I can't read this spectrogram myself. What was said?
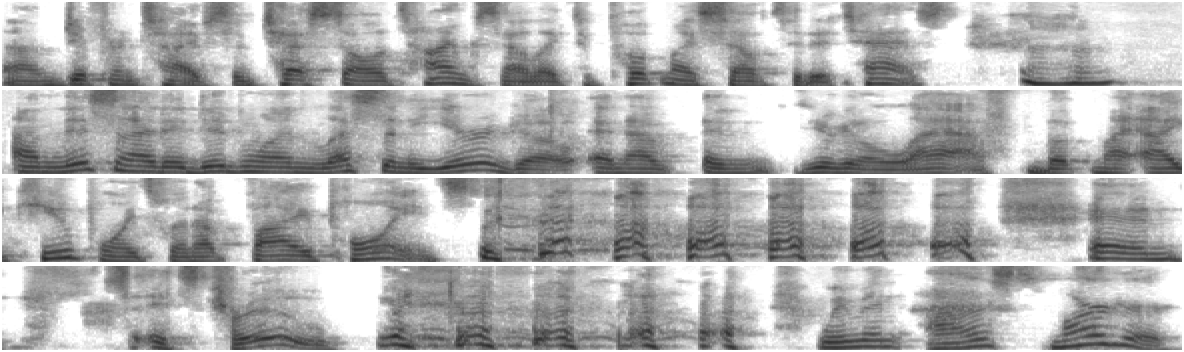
um, different types of tests all the time because i like to put myself to the test. Mm-hmm on this night, I did one less than a year ago, and I, and you're going to laugh, but my IQ points went up five points, and it's true. Women are smarter.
